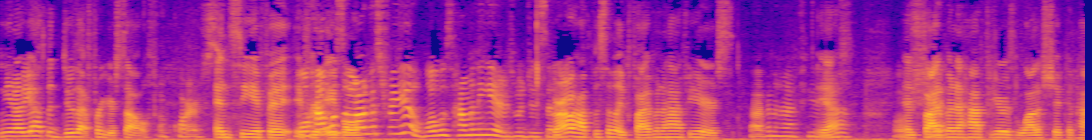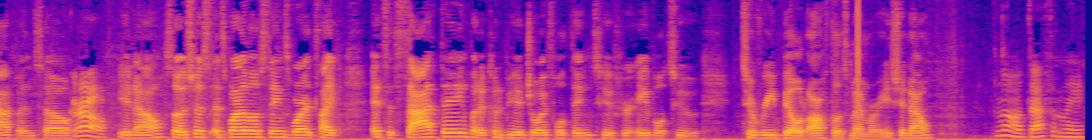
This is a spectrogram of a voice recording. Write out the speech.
you know, you have to do that for yourself Of course. and see if it if well, how was the longest for you? What was how many years would you say? Girl, I would have to say like five and a half years, Five and a half years. Yeah. Well, and shit. five and a half years, a lot of shit can happen. So Girl. you know, so it's just it's one of those things where it's like it's a sad thing, but it could be a joyful thing too if you're able to to rebuild off those memories. You know. No, definitely.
